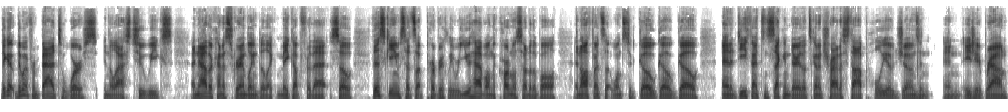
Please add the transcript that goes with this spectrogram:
they got they went from bad to worse in the last two weeks, and now they're kind of scrambling to like make up for that. So this game sets up perfectly where you have on the Cardinal side of the ball an offense that wants to go, go, go, and a defense and secondary that's going to try to stop Julio Jones and, and AJ Brown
